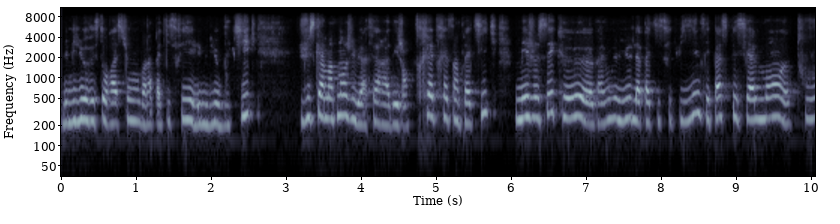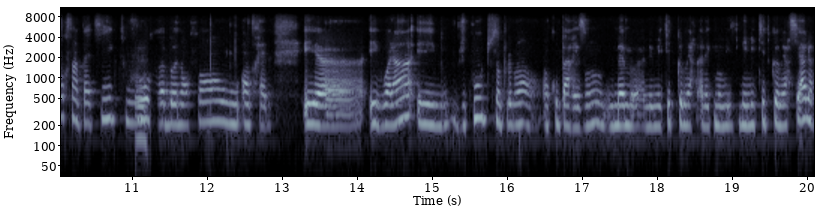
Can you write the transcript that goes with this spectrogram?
le, milieu restauration dans la pâtisserie et le milieu boutique. Jusqu'à maintenant, j'ai eu affaire à des gens très très sympathiques, mais je sais que euh, par exemple le milieu de la pâtisserie cuisine, c'est pas spécialement euh, toujours sympathique, toujours mm. euh, bon enfant ou entraide. Et, et, voilà. Et du coup, tout simplement en, comparaison, même mes métiers de commerce, avec mes métiers de commercial,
